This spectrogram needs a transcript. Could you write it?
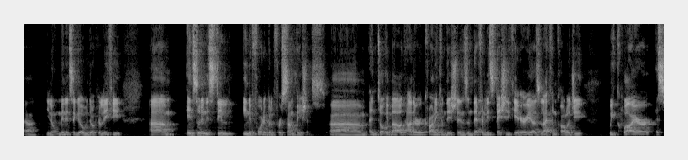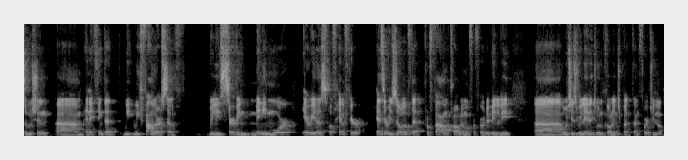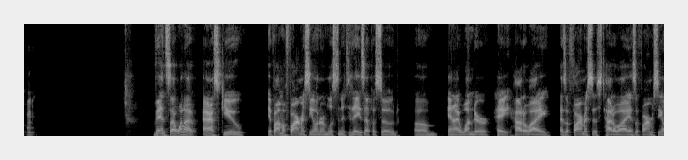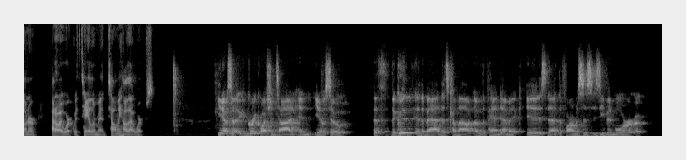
uh, you know minutes ago with Dr. Leakey. Um, insulin is still inaffordable for some patients um, and talk about other chronic conditions and definitely specialty care areas like oncology require a solution um, and i think that we, we found ourselves really serving many more areas of healthcare as a result of that profound problem of affordability uh, which is related to oncology but unfortunately not only vince i want to ask you if I'm a pharmacy owner, I'm listening to today's episode, um, and I wonder, hey, how do I, as a pharmacist, how do I, as a pharmacy owner, how do I work with TailorMed? Tell me how that works. You know, so great question, Todd. And you know, so the the good and the bad that's come out of the pandemic is that the pharmacist is even more uh,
